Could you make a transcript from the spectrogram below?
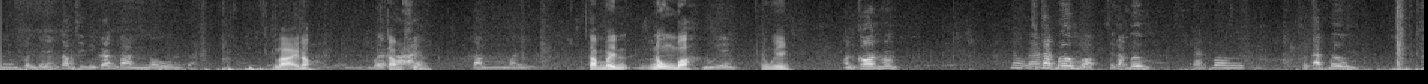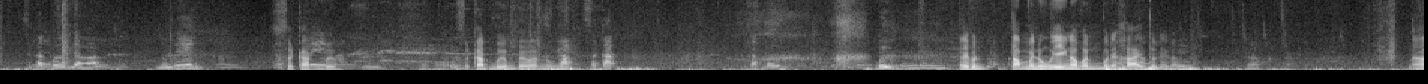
เนี่ยเพิ่นก็ยังตำสินอยู่กันบ้านเรานี่ก็หลายเนาะไว้ขายตำสินตำไว้ต่ำไปนุ่งบ่นุ่งเอง นุ่งเองอันก้อนหึน้องสรักักดเบิ่มบ่สกัดเบิ่มกัดบ่สกัดเบิ่มส กัดเบิ่มแล้วนุ่งเองสกัดเบิ่มสกัดเบิ่มแปลว่านุ่งสเอกัดงสกัดสกัดเบิ่มบึ้มอันนี้เพิ่นต่ำไปนุ่งเองเนาะเพิ่นบ่ได้ขายตัวนี้เนาะเอา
